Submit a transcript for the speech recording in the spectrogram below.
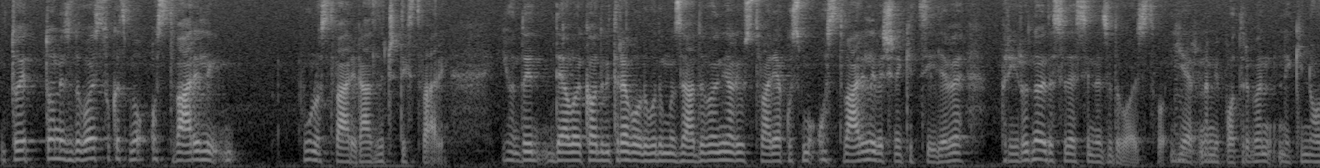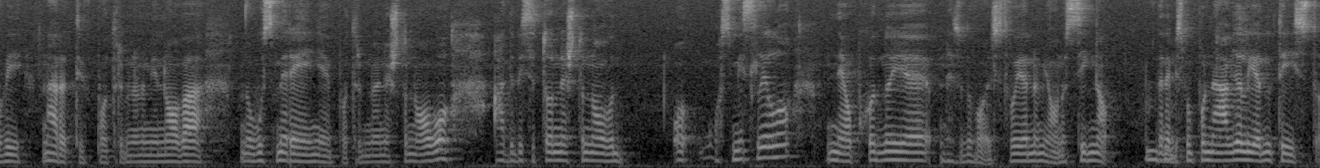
i to je to nezadovoljstvo kad smo ostvarili puno stvari, različitih stvari. I onda je, delo je kao da bi trebalo da budemo zadovoljni, ali u stvari ako smo ostvarili već neke ciljeve, prirodno je da se desi nezadovoljstvo, jer nam je potreban neki novi narativ, potrebno nam je nova, novo usmerenje, potrebno je nešto novo, a da bi se to nešto novo osmislilo, neophodno je nezadovoljstvo, jer nam je ono signal. Mm. Da ne mhm. bismo ponavljali jedno te isto.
